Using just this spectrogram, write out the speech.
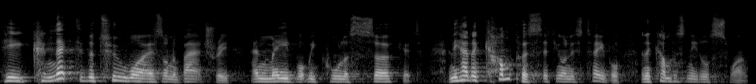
he connected the two wires on a battery and made what we call a circuit. And he had a compass sitting on his table, and the compass needle swung.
